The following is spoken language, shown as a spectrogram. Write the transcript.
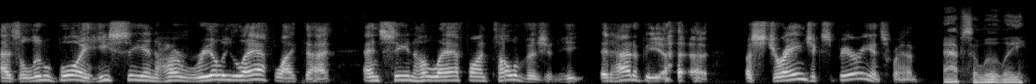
as a little boy, he's seeing her really laugh like that and seeing her laugh on television. He it had to be a, a, a strange experience for him. Absolutely.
